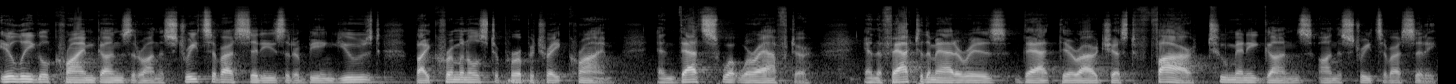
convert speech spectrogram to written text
illegal crime guns that are on the streets of our cities that are being used by criminals to perpetrate crime. And that's what we're after. And the fact of the matter is that there are just far too many guns on the streets of our city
